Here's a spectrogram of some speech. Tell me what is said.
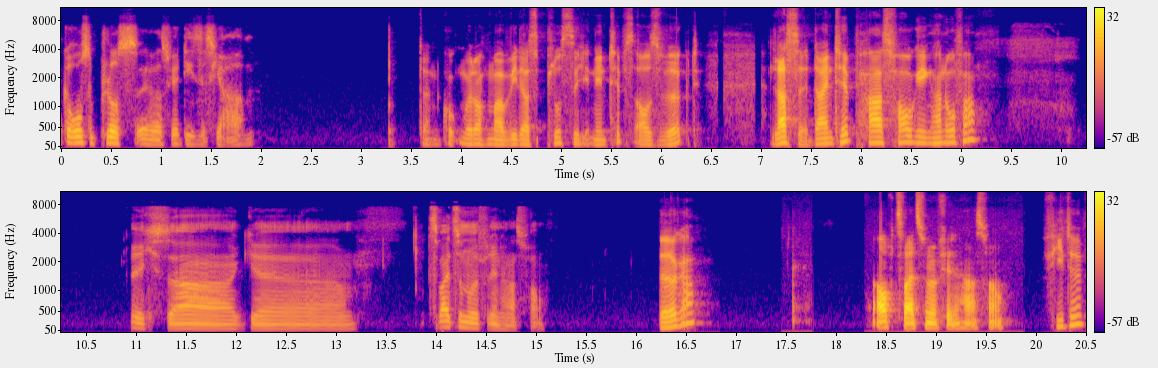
große Plus, was wir dieses Jahr haben. Dann gucken wir doch mal, wie das Plus sich in den Tipps auswirkt. Lasse, dein Tipp, HSV gegen Hannover? Ich sage 2 zu 0 für den HSV. Bürger? Auch 2 zu 0 für den HSV. Fiete?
